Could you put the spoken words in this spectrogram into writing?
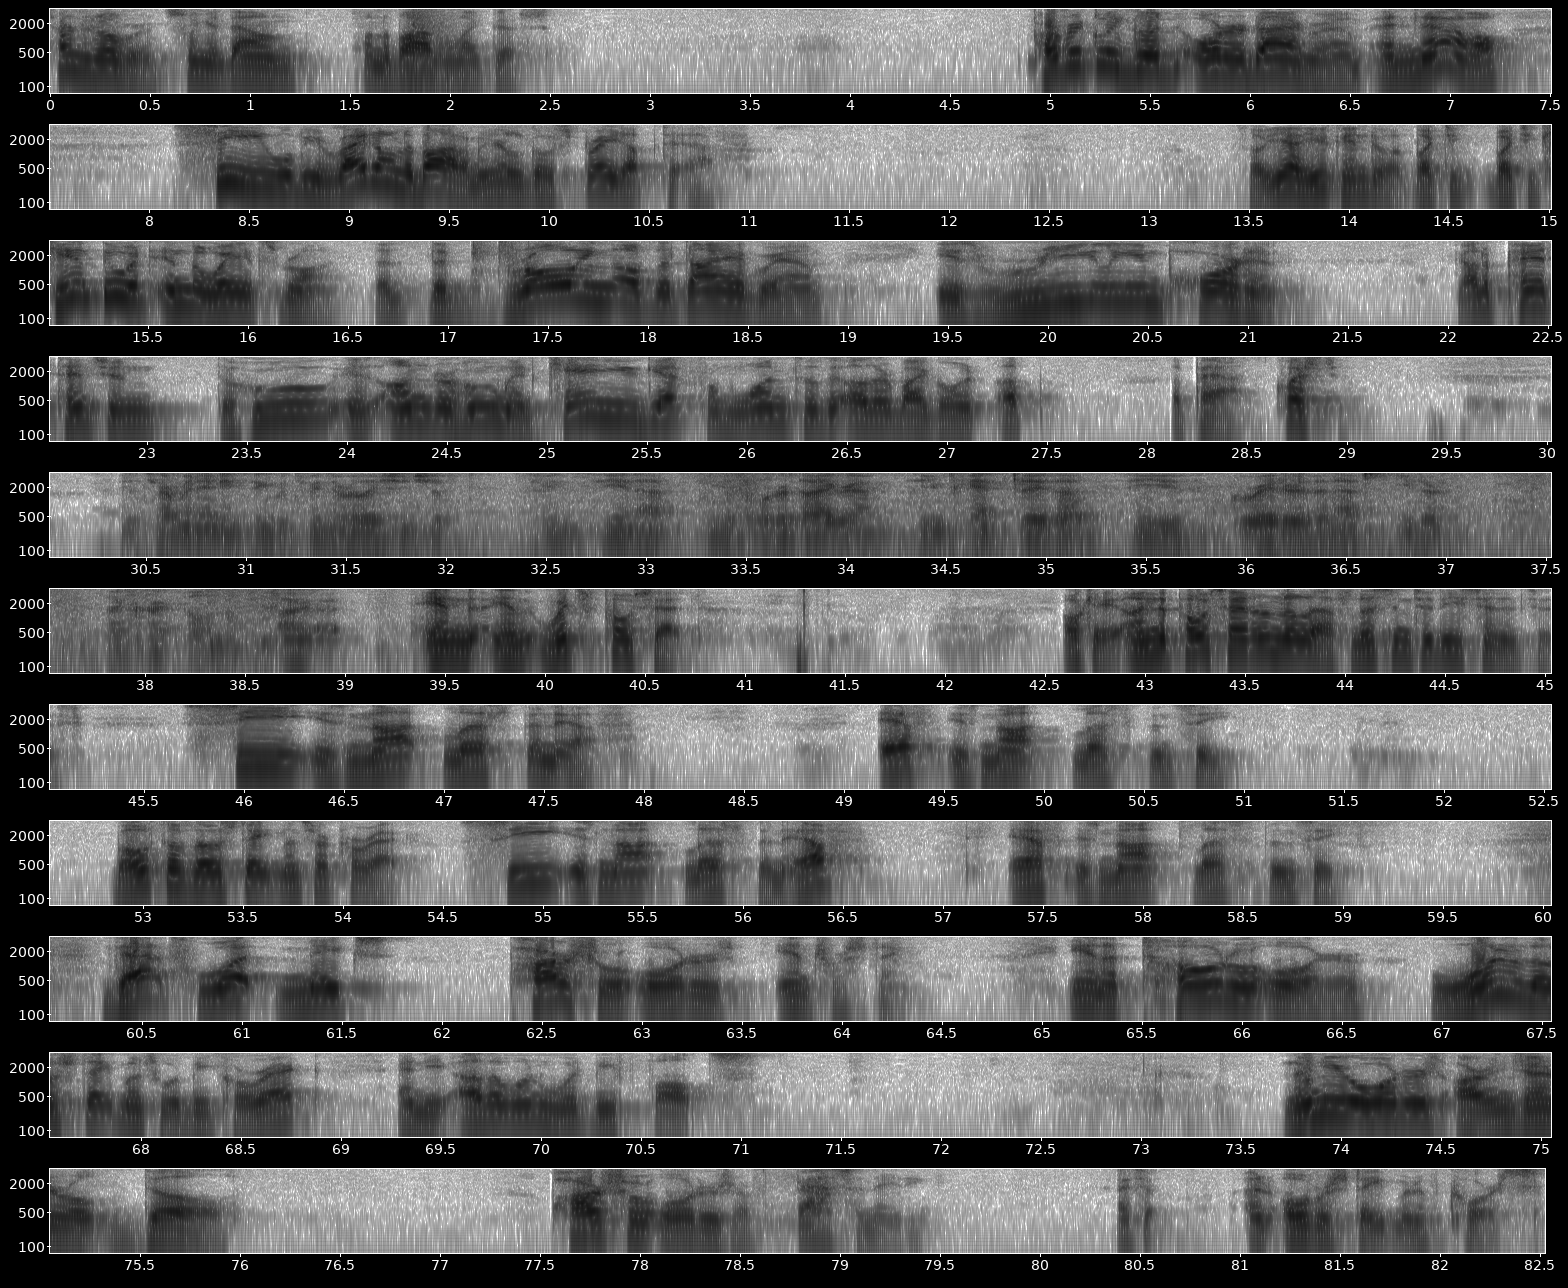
turn it over swing it down on the bottom like this. Perfectly good order diagram, and now C will be right on the bottom and it'll go straight up to F. So yeah, you can do it, but you, but you can't do it in the way it's drawn. The, the drawing of the diagram is really important. Got to pay attention to who is under whom and can you get from one to the other by going up a path. Question? Determine anything between the relationship between C and F in this order diagram, so you can't say that C is greater than F either. Is that correct also? I- In, in which poset? Okay, on the poset on the left, listen to these sentences. C is not less than F. F is not less than C. Both of those statements are correct. C is not less than F. F is not less than C. That's what makes partial orders interesting. In a total order, one of those statements would be correct and the other one would be false. Linear orders are in general dull. Partial orders are fascinating. That's an overstatement, of course.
